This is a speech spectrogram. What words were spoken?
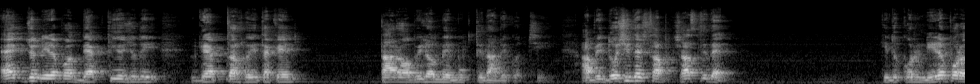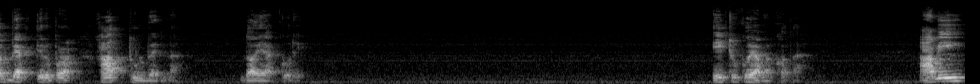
একজন নিরাপদ ব্যক্তিও যদি গ্রেপ্তার হয়ে থাকেন, তার অবিলম্বে মুক্তি দাবি করছি। আপনি দোষীদের শাস্তি দেন। কিন্তু কোনো নিরাপরাধ ব্যক্তির উপর হাত তুলবেন না, দয়া করে। এইটুকুই আমার কথা। আমি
